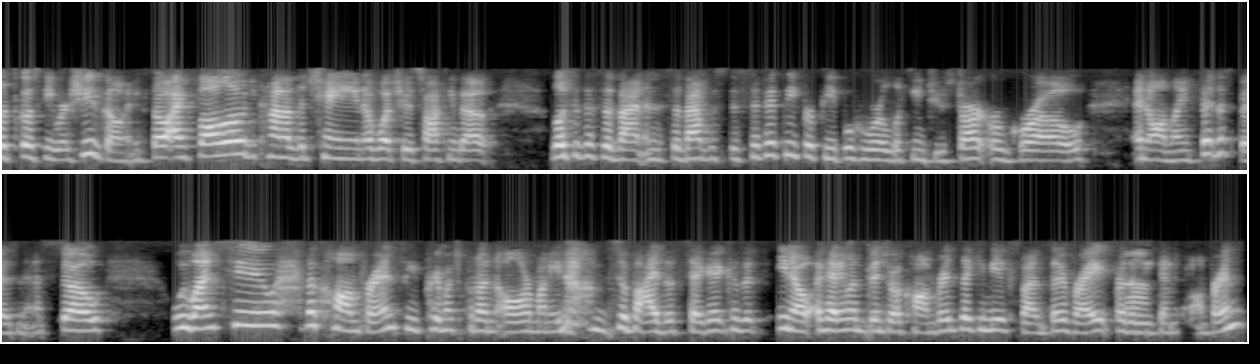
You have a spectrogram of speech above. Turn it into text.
let's go see where she's going. So I followed kind of the chain of what she was talking about, looked at this event, and this event was specifically for people who were looking to start or grow an online fitness business. So we went to the conference. We pretty much put on all our money to, to buy this ticket because it's, you know, if anyone's been to a conference, they can be expensive, right, for the weekend conference.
